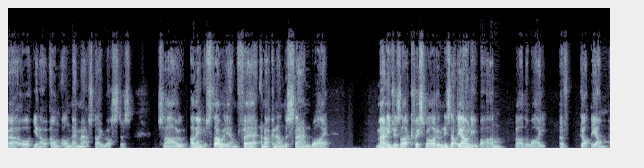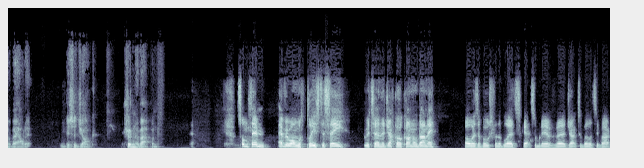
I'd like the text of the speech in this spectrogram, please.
uh, or you know on, on their match day rosters. So I think it's thoroughly unfair, and I can understand why managers like Chris Wilder, and he's not the only one, by the way, have got the ump about it. It's a joke. Shouldn't have happened. Something everyone was pleased to see. Return of Jack O'Connell, Danny. Always a boost for the Blades. Get somebody of uh, Jack's ability back.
